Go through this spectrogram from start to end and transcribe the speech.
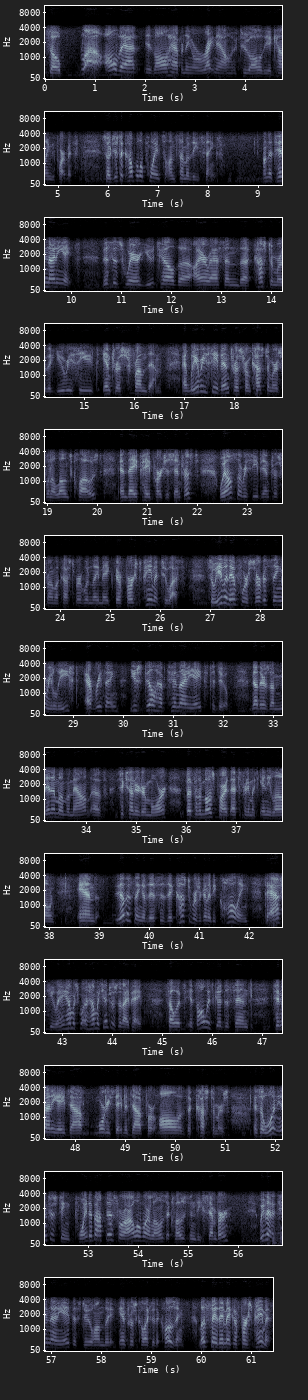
So blah, all that is all happening right now to all of the accounting departments. So just a couple of points on some of these things. On the 1098s, this is where you tell the IRS and the customer that you received interest from them. And we receive interest from customers when a loan's closed and they pay purchase interest. We also received interest from a customer when they make their first payment to us. So even if we're servicing released everything, you still have 1098s to do. Now there's a minimum amount of 600 or more, but for the most part, that's pretty much any loan. And the other thing of this is that customers are going to be calling to ask you, hey, how much how much interest did I pay? So it's it's always good to send 1098s out, mortgage statements out for all of the customers. And so one interesting point about this for all of our loans that closed in December, we've got a 1098 that's due on the interest collected at closing. Let's say they make a first payment.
